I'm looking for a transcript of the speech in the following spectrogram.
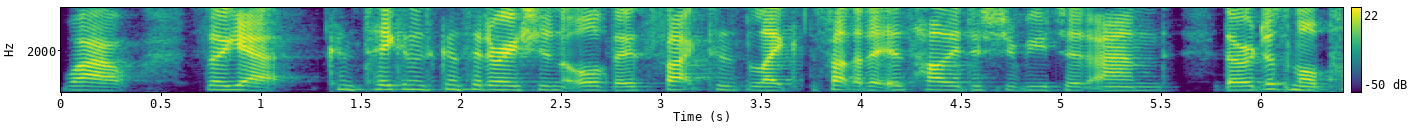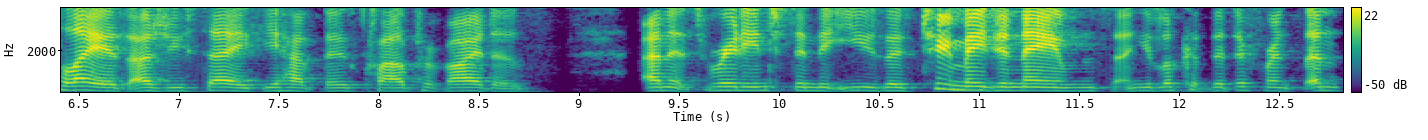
Wow. So yeah, can take into consideration all those factors like the fact that it is highly distributed and there are just more players, as you say, if you have those cloud providers. And it's really interesting that you use those two major names and you look at the difference. And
